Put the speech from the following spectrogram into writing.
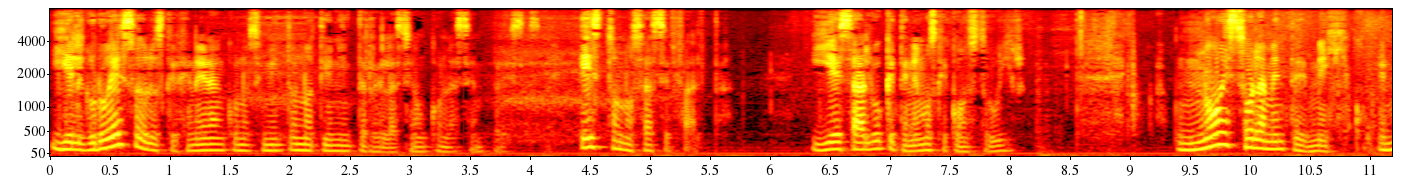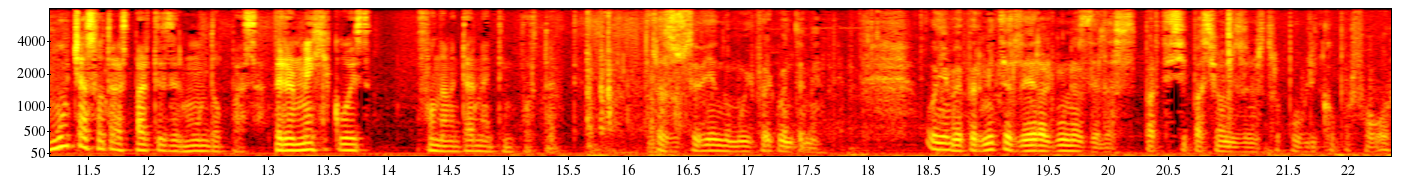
Y el grueso de los que generan conocimiento no tiene interrelación con las empresas. Esto nos hace falta. Y es algo que tenemos que construir. No es solamente en México, en muchas otras partes del mundo pasa, pero en México es fundamentalmente importante. Está sucediendo muy frecuentemente. Oye, ¿me permites leer algunas de las participaciones de nuestro público, por favor?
